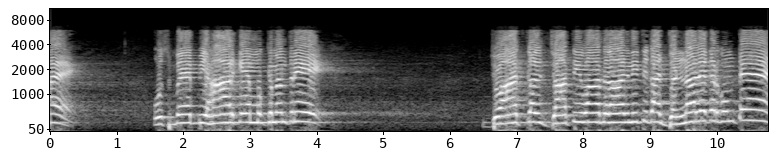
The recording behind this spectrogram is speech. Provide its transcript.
है, उसमें बिहार के मुख्यमंत्री जो आजकल जातिवाद राजनीति का झंडा लेकर घूमते हैं,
